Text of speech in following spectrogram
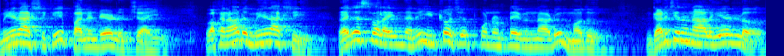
మీనాక్షికి పన్నెండేళ్ళు వచ్చాయి ఒకనాడు మీనాక్షి రజస్వలైందని ఇంట్లో చెప్పుకుంటుంటే విన్నాడు మధు. గడిచిన నాలుగేళ్ళలో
